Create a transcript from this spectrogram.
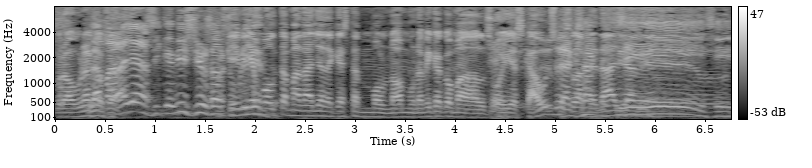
però una la cosa- medalla de Siquevicius al Perquè hi havia sufrimiento. molta medalla d'aquesta amb molt nom, una mica com els Boy Scouts, que és la medalla sí. de... Sí, sí,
